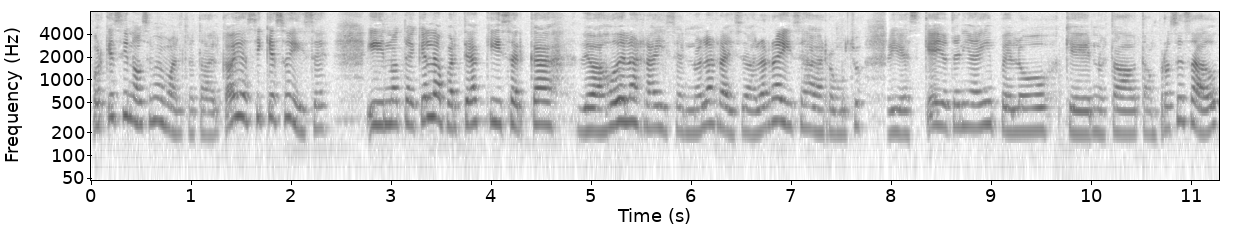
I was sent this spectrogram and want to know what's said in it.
porque si no se me maltrataba el cabello, así que eso hice. Y noté que en la parte de aquí cerca, debajo de las raíces, no las raíces, a las raíces agarró mucho y es que yo tenía ahí pelo que no estaba tan procesado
